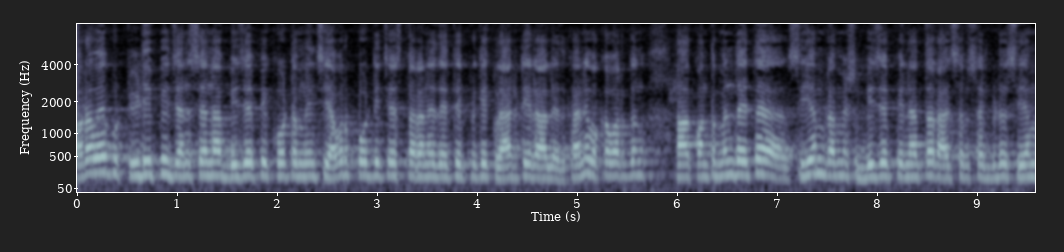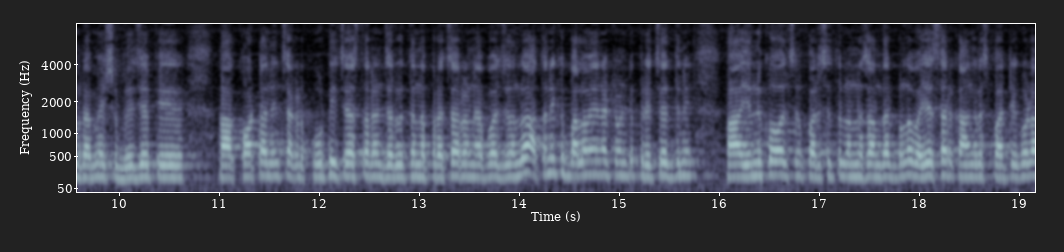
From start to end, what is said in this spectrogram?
మరోవైపు టీడీపీ జనసేన బీజేపీ కూటమి నుంచి ఎవరు పోటీ చేస్తారనేది అయితే ఇప్పటికీ క్లారిటీ రాలేదు. కానీ ఒక వర్గం కొంతమంది అయితే సీఎం రమేష్ బీజేపీ నేత రాజ్యసభ సభ్యుడు సీఎం రమేష్ బీజేపీ కోటా నుంచి అక్కడ పోటీ చేస్తారని జరుగుతున్న ప్రచారం నేపథ్యంలో అతనికి బలమైన బలమైనటువంటి ప్రత్యర్థిని ఎన్నుకోవాల్సిన పరిస్థితులు ఉన్న సందర్భంలో వైఎస్ఆర్ కాంగ్రెస్ పార్టీ కూడా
